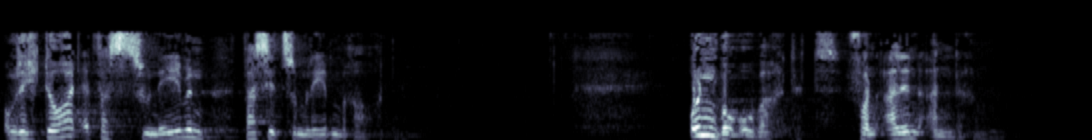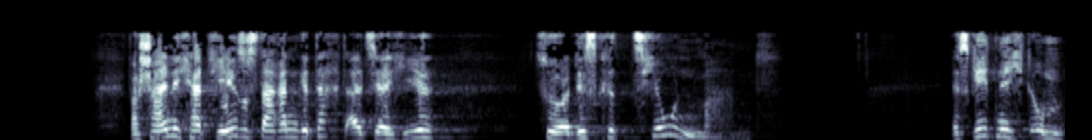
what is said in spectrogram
um sich dort etwas zu nehmen, was sie zum Leben brauchten. Unbeobachtet von allen anderen. Wahrscheinlich hat Jesus daran gedacht, als er hier zur Diskretion mahnt. Es geht nicht um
